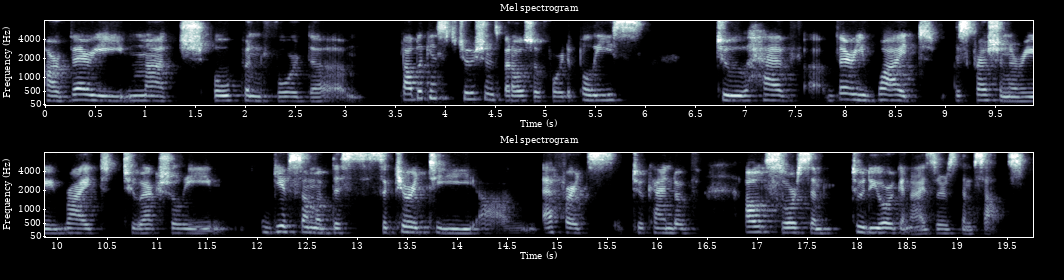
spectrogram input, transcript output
are very much open for the public institutions, but also for the police to have a very wide discretionary right to actually give some of this security um, efforts to kind of outsource them to the organizers themselves.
